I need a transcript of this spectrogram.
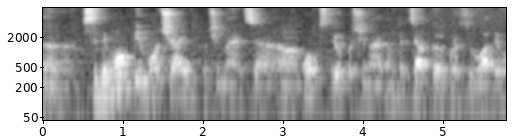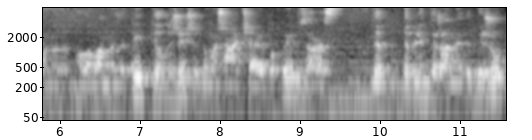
Е, Сидимо, п'ємо чай, починається е, обстріл, починає там тридцяткою працювати, воно над головами летить, ти лежиш і думаєш, а чаю попив, зараз до, до бліндажа не добіжу.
